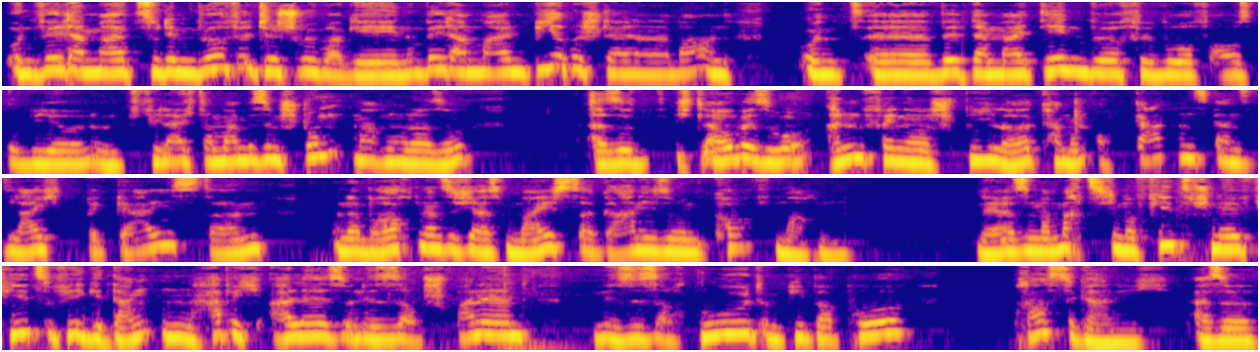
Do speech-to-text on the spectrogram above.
und will dann mal zu dem Würfeltisch rübergehen und will dann mal ein Bier bestellen an der Bar und, und äh, will dann mal den Würfelwurf ausprobieren und vielleicht auch mal ein bisschen stunk machen oder so. Also ich glaube, so Anfängerspieler kann man auch ganz, ganz leicht begeistern und da braucht man sich als Meister gar nicht so einen Kopf machen. Ja, also man macht sich immer viel zu schnell, viel zu viel Gedanken, habe ich alles und ist es auch spannend und ist es auch gut und pipapo. Brauchst du gar nicht. Also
